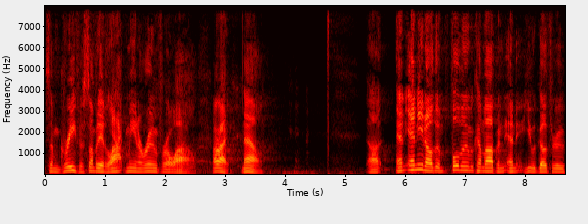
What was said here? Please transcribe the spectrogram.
some grief if somebody had locked me in a room for a while? All right, now, uh, and and you know the full moon would come up, and, and you would go through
